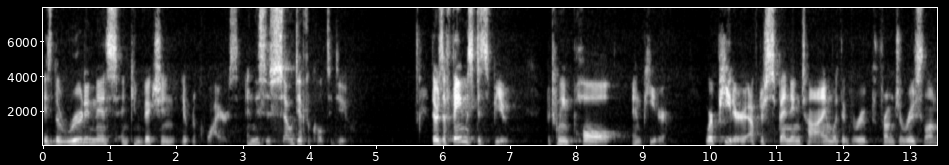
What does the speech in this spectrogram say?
is the rootedness and conviction it requires. And this is so difficult to do. There's a famous dispute between Paul and Peter, where Peter, after spending time with a group from Jerusalem,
